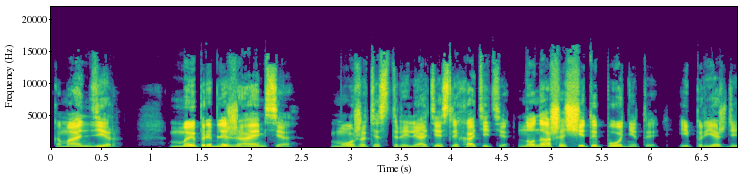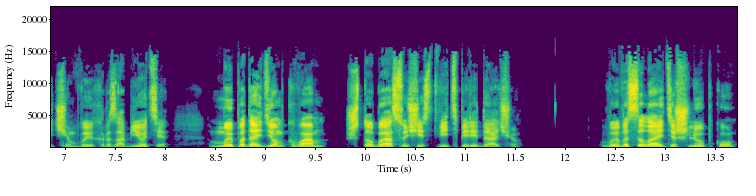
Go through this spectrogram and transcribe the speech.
«Командир, мы приближаемся. Можете стрелять, если хотите, но наши щиты подняты, и прежде чем вы их разобьете, мы подойдем к вам, чтобы осуществить передачу». «Вы высылаете шлюпку?»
